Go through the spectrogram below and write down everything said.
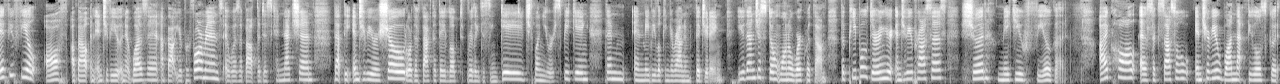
if you feel off about an interview and it wasn't about your performance, it was about the disconnection that the interviewer showed or the fact that they looked really disengaged when you were speaking, then and maybe looking around and fidgeting. You then just don't want to work with them. The people during your interview process should make you feel good. I call a successful interview one that feels good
